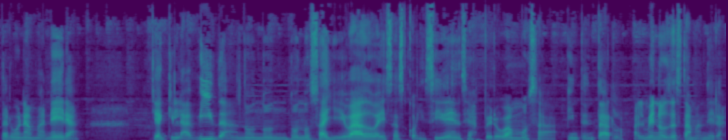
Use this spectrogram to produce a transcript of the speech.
de alguna manera, ya que la vida no, no, no nos ha llevado a esas coincidencias, pero vamos a intentarlo, al menos de esta manera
